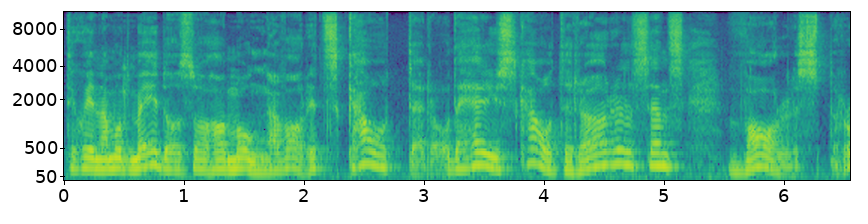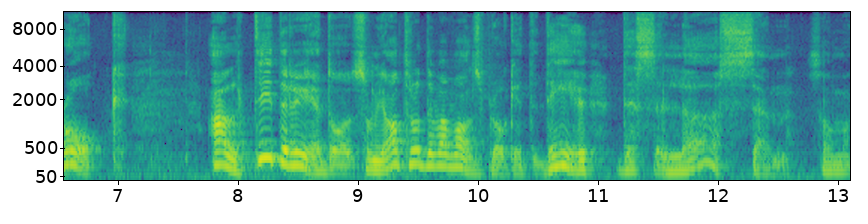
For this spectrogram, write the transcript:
till skillnad mot mig då så har många varit scouter. Och det här är ju scoutrörelsens valspråk. Alltid redo, som jag trodde var valspråket, det är ju dess lösen. Som,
